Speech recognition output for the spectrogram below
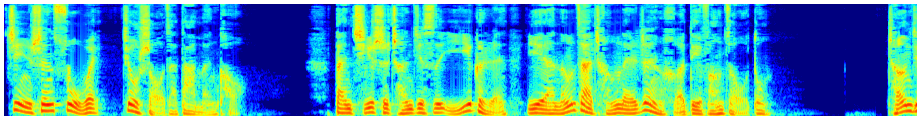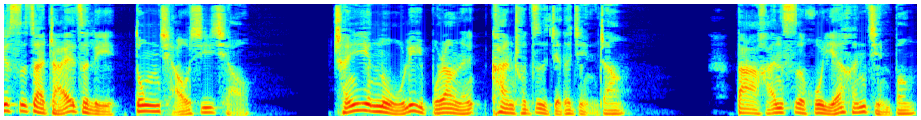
近身宿卫就守在大门口，但其实成吉思一个人也能在城内任何地方走动。成吉思在宅子里东瞧西瞧，陈毅努力不让人看出自己的紧张，大汗似乎也很紧绷。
